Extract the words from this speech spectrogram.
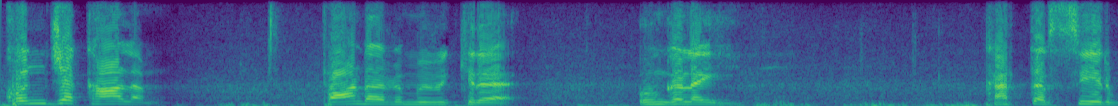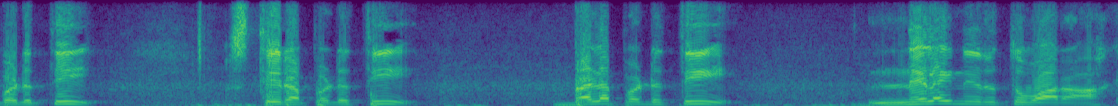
கொஞ்ச காலம் பாண்ட அனுபவிக்கிற உங்களை கர்த்தர் சீர்படுத்தி ஸ்திரப்படுத்தி பலப்படுத்தி நிலைநிறுத்துவாராக.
